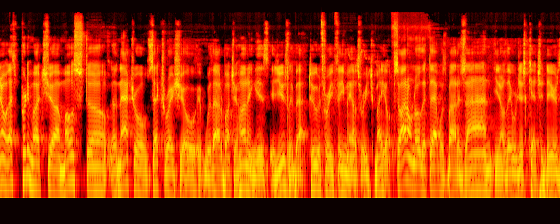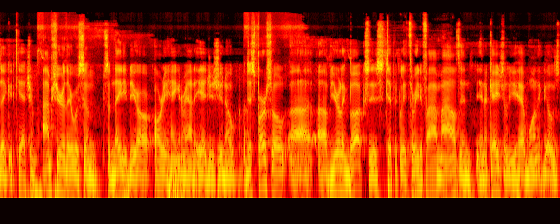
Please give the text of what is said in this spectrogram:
know, that's pretty much uh, most uh, natural sex ratio without a bunch of hunting is, is usually about two or three females for each male. So I don't know that that was by design. You know, they were just catching deer as they could catch them. I'm sure there was some some native deer already hanging around the edges. You know, dispersal uh, of yearling bucks is typically three to five miles, and and occasionally you have one that goes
